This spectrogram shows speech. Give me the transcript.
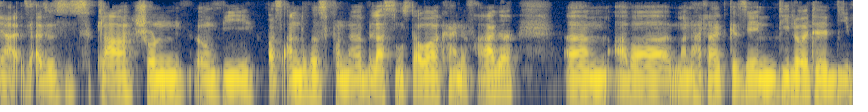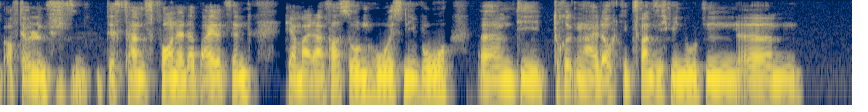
ja, also es ist klar schon irgendwie was anderes von der Belastungsdauer, keine Frage. Ähm, aber man hat halt gesehen, die Leute, die auf der olympischen Distanz vorne dabei sind, die haben halt einfach so ein hohes Niveau, ähm, die drücken halt auch die 20 Minuten ähm,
